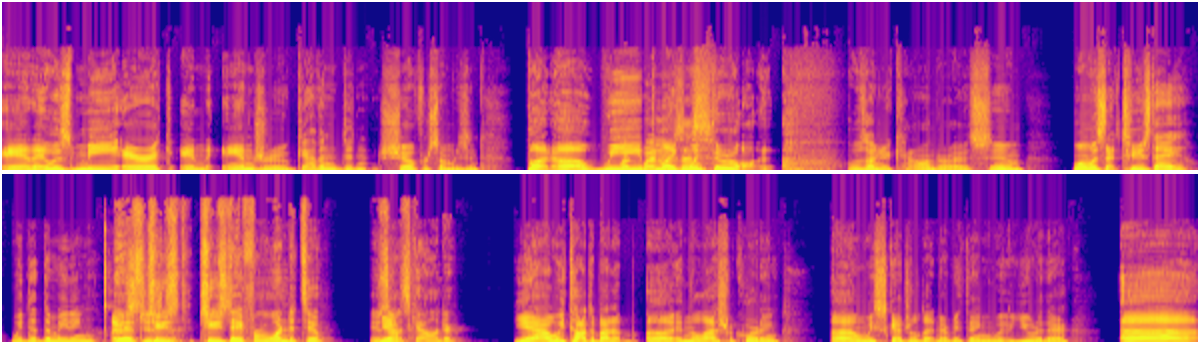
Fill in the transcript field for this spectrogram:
And it was me, Eric, and Andrew. Gavin didn't show for some reason, but uh, we Wh- when like went this? through. It was on your calendar, I assume. When was that? Tuesday? We did the meeting. It was it's Tuesday. Tuesday from one to two. It was Yeah. on his calendar. Yeah, we talked about it uh, in the last recording. Uh, we scheduled it and everything. We, you were there. Uh,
